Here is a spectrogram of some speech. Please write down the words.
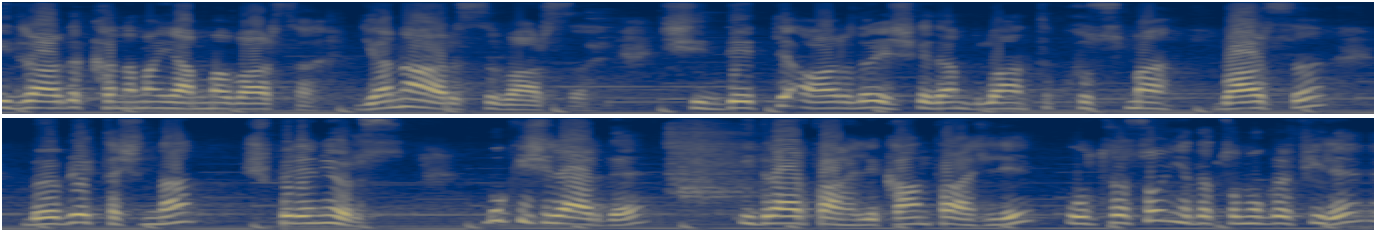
idrarda kanama yanma varsa, yan ağrısı varsa, şiddetli ağrılara eşlik eden bulantı, kusma varsa böbrek taşından şüpheleniyoruz. Bu kişilerde idrar tahlili, kan tahlili, ultrason ya da tomografi ile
